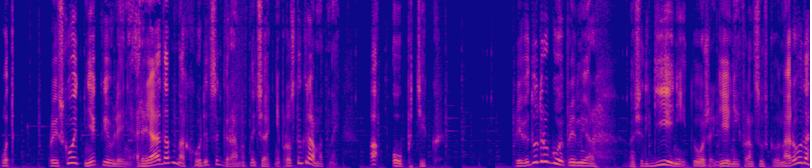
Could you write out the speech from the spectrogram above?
вот происходит некое явление. Рядом находится грамотный человек. Не просто грамотный, а оптик. Приведу другой пример. Значит, гений, тоже гений французского народа,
